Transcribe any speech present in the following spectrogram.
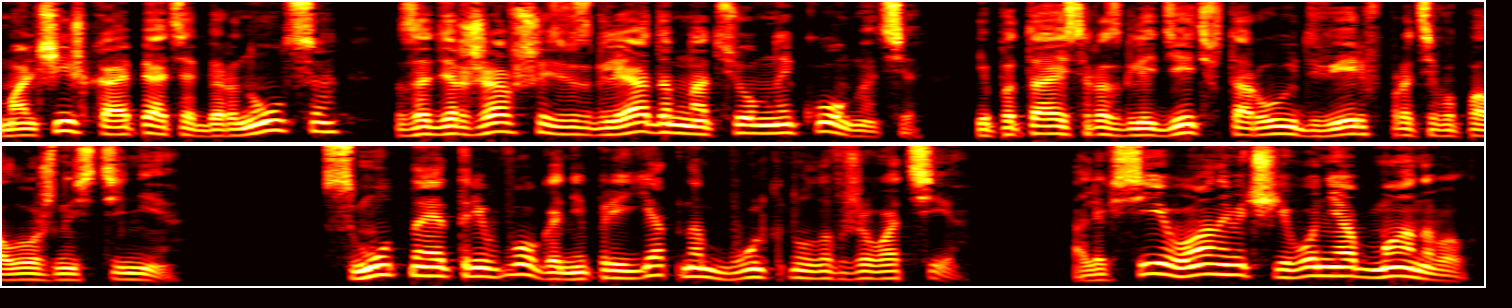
Мальчишка опять обернулся, задержавшись взглядом на темной комнате и пытаясь разглядеть вторую дверь в противоположной стене. Смутная тревога неприятно булькнула в животе. Алексей Иванович его не обманывал.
